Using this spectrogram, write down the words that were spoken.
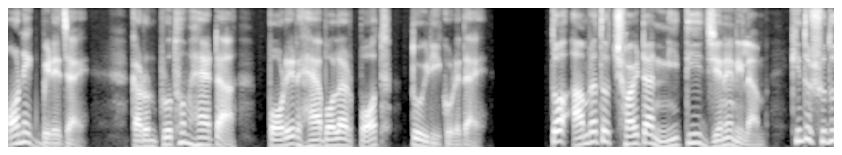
অনেক বেড়ে যায়। কারণ প্রথম হ্যাঁটা পরের হ্যাঁ বলার পথ তৈরি করে দেয়। তো আমরা তো ছয়টা নীতি জেনে নিলাম, কিন্তু শুধু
